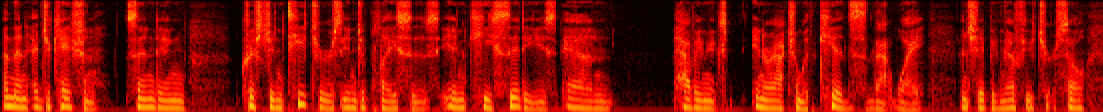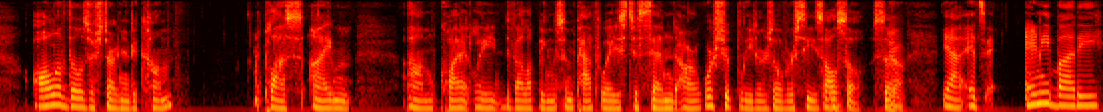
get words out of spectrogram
And then education, sending Christian teachers into places in key cities and having ex- interaction with kids that way and shaping their future. So all of those are starting to come. Plus, I'm um, quietly developing some pathways to send our worship leaders overseas also. So, yeah, yeah it's anybody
